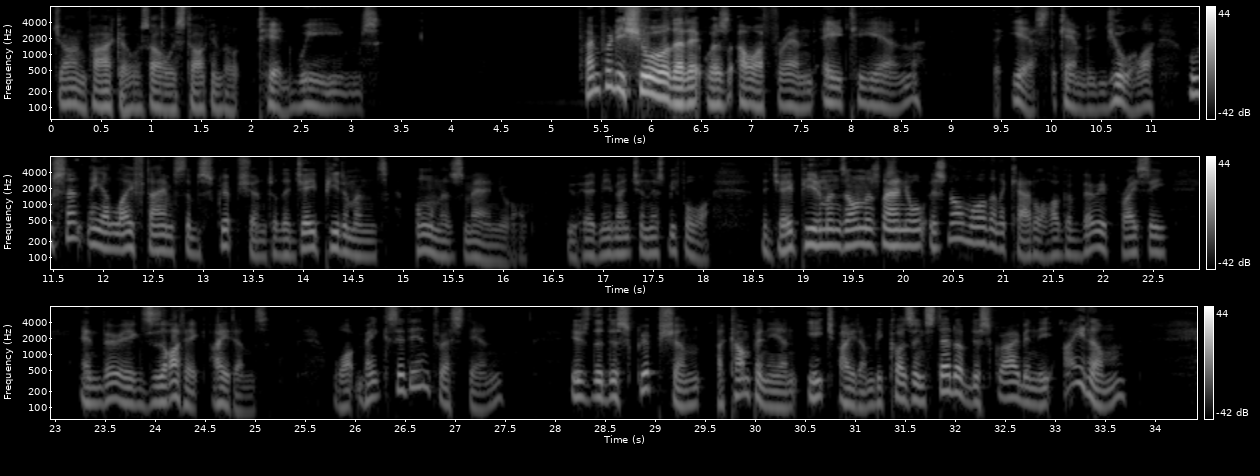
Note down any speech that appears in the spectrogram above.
John Parker was always talking about Ted Weems. I'm pretty sure that it was our friend ATN, the, yes, the Camden jeweler, who sent me a lifetime subscription to the J. Peterman's Owner's Manual. You heard me mention this before. The J. Peterman's Owner's Manual is no more than a catalog of very pricey and very exotic items. What makes it interesting is the description accompanying each item because instead of describing the item,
